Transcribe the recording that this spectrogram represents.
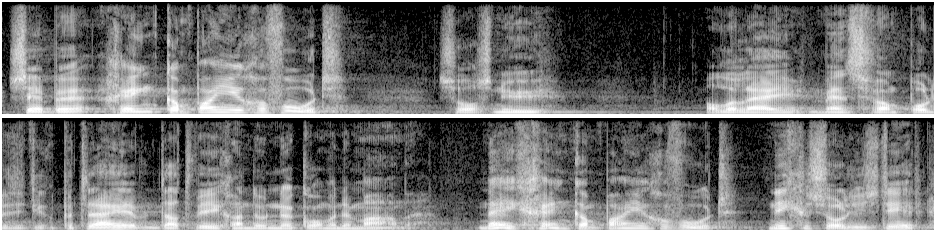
Ze hebben geen campagne gevoerd, zoals nu allerlei mensen van politieke partijen dat weer gaan doen de komende maanden. Nee, geen campagne gevoerd, niet gesolliciteerd.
